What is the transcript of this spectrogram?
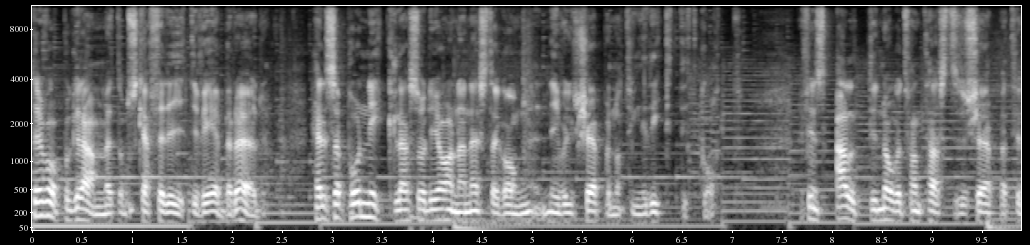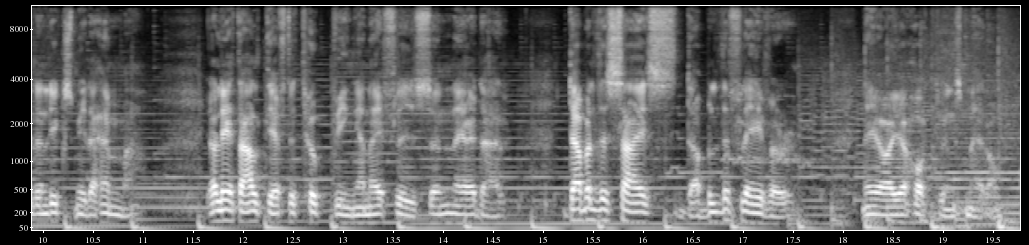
Det var programmet om skafferiet i Veberöd. Hälsa på Niklas och Diana nästa gång ni vill köpa någonting riktigt gott. Det finns alltid något fantastiskt att köpa till en lyxmiddag hemma. Jag letar alltid efter tuppvingarna i frysen när jag är där. Double the size, double the flavor när jag gör hot wings med dem.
